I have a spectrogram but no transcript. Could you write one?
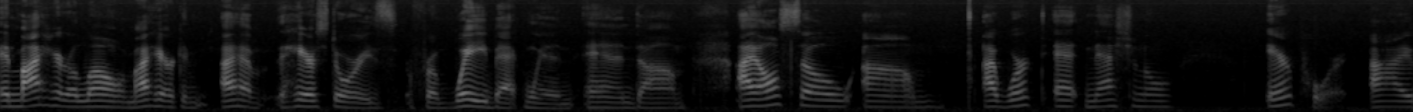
and my hair alone, my hair can I have hair stories from way back when. And um, I also um, I worked at National Airport. I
